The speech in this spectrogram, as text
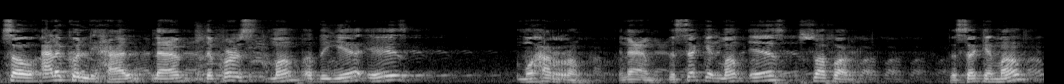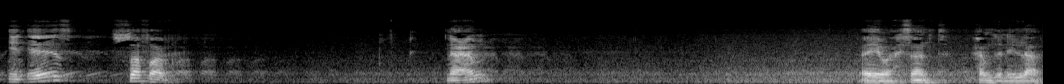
So, ala kulli hal, now, the first month of the year is Muharram. Now, the second month is Safar. The second month, it is Safar. نعم أيوة أحسنت الحمد لله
